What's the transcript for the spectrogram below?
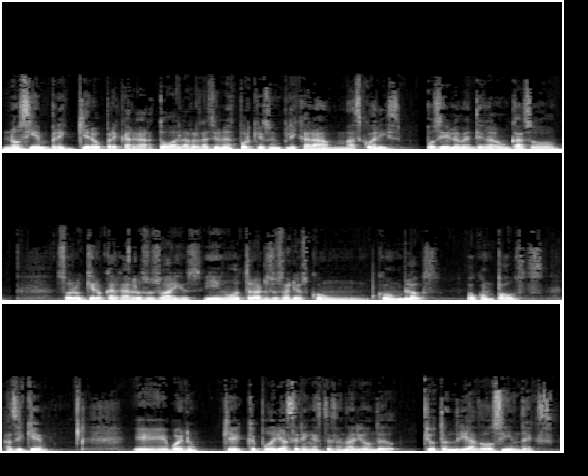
No siempre quiero precargar todas las relaciones porque eso implicará más queries. Posiblemente en algún caso solo quiero cargar a los usuarios y en otra los usuarios con, con blogs o con posts. Así que, eh, bueno, ¿qué, ¿qué, podría hacer en este escenario donde yo tendría dos index,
